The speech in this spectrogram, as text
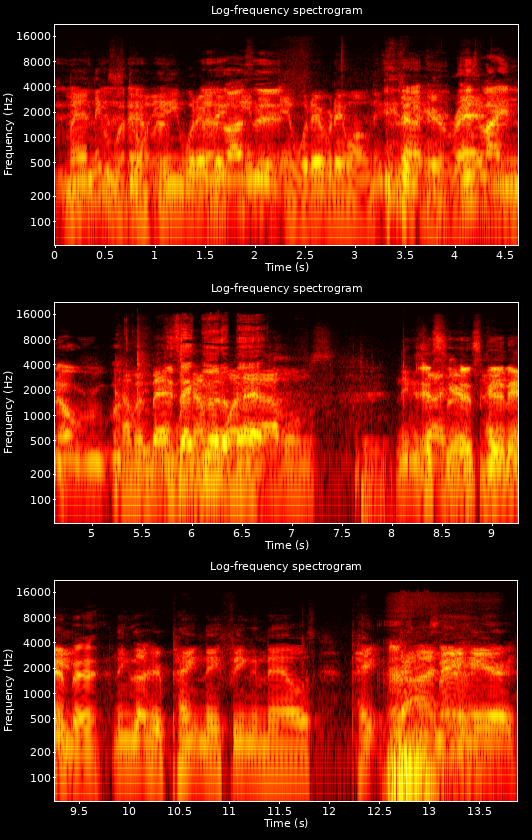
you Man, can do niggas is doing any whatever they what any said. and whatever they want. Niggas out here rapping. It's like no rule. coming back Is with that number good or one bad? albums. Niggas It's- out here it's good painting and they- bad. Niggas out here painting their fingernails, pay, dyeing their hair,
